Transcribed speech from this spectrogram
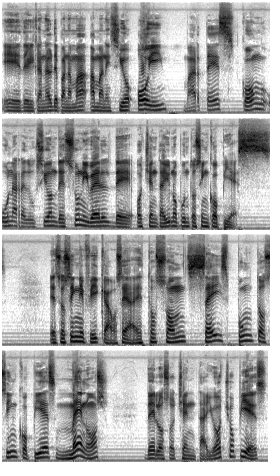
eh, del canal de Panamá, amaneció hoy, martes, con una reducción de su nivel de 81.5 pies. Eso significa, o sea, estos son 6.5 pies menos de los 88 pies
